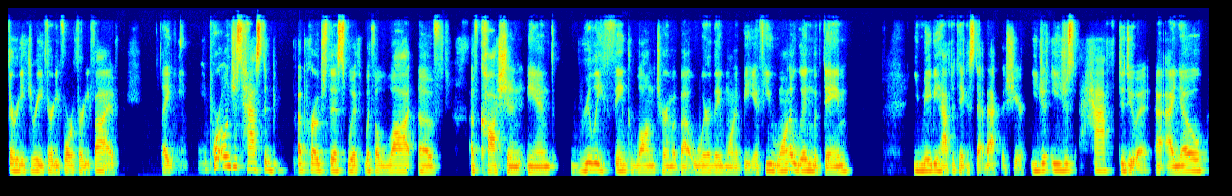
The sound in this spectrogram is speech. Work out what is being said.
33, 34, 35. Like Portland just has to approach this with with a lot of of caution and really think long term about where they want to be. If you want to win with Dame, you maybe have to take a step back this year. You just you just have to do it. I, know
